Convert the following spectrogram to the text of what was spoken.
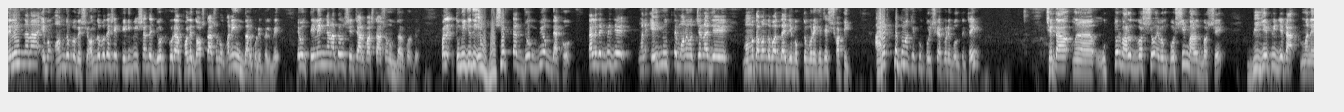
তেলেঙ্গানা এবং অন্ধ্রপ্রদেশে অন্ধ্রপ্রদেশে টিডিপির সাথে জোট করার ফলে দশটা আসন ওখানেই উদ্ধার করে ফেলবে এবং তেলেঙ্গানাতেও সে চার পাঁচটা আসন উদ্ধার করবে। ফলে তুমি যদি এই হিসেবটা যোগ বিয়োগ দেখো তাহলে দেখবে যে মানে এই মুহূর্তে মনে হচ্ছে না যে মমতা বন্দ্যোপাধ্যায় যে বক্তব্য রেখেছে সঠিক। আরেকটা তোমাকে খুব পরিষ্কার করে বলতে চাই, সেটা উত্তর ভারতবর্ষ এবং পশ্চিম ভারতবর্ষে বিজেপি যেটা মানে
